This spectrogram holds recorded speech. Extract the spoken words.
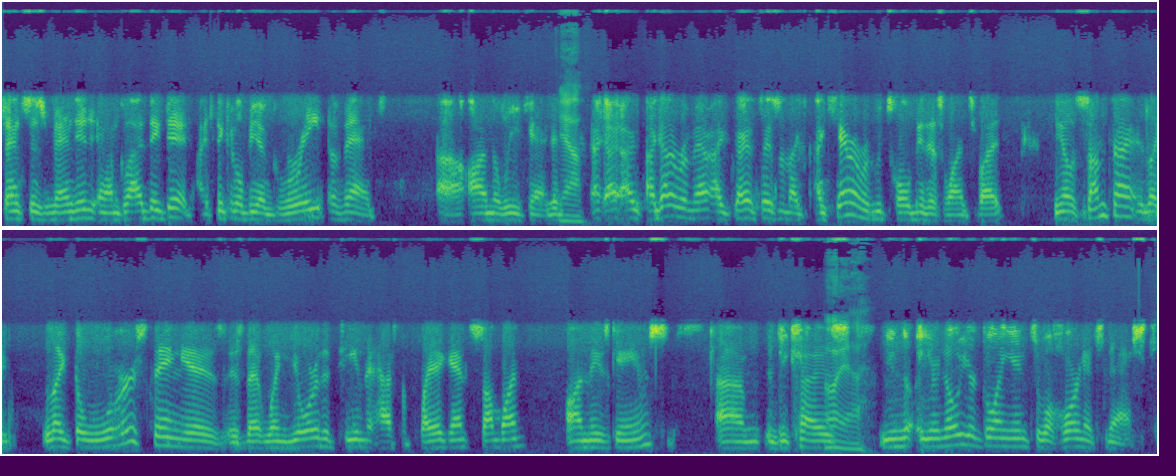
fences mended, and I'm glad they did. I think it'll be a great event uh, on the weekend. And yeah, I, I, I got to remember. I got to say something. Like I can't remember who told me this once, but you know, sometimes like like the worst thing is is that when you're the team that has to play against someone on these games, um, because oh, yeah. you know you know you're going into a hornet's nest,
